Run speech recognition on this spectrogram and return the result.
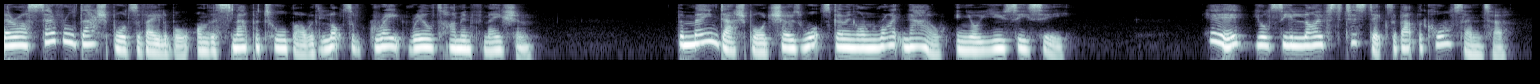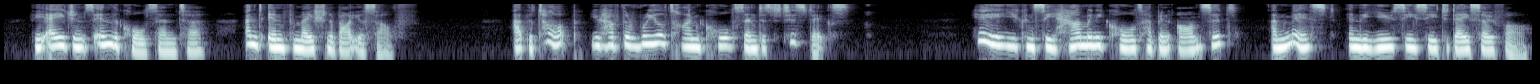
There are several dashboards available on the Snapper toolbar with lots of great real-time information. The main dashboard shows what's going on right now in your UCC. Here you'll see live statistics about the call centre, the agents in the call centre and information about yourself. At the top you have the real-time call centre statistics. Here you can see how many calls have been answered and missed in the UCC today so far.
